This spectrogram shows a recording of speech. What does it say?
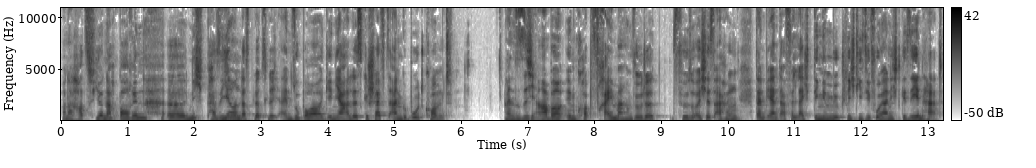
meiner Hartz-IV-Nachbarin äh, nicht passieren, dass plötzlich ein super geniales Geschäftsangebot kommt wenn sie sich aber im Kopf frei machen würde für solche Sachen, dann wären da vielleicht Dinge möglich, die sie vorher nicht gesehen hat.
